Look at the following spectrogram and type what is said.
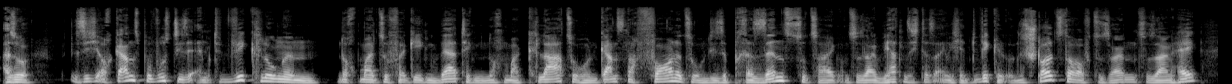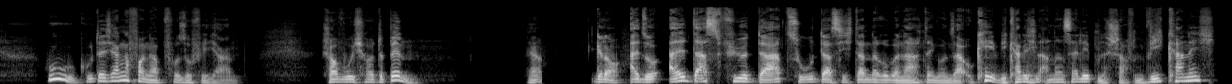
Also sich auch ganz bewusst diese Entwicklungen nochmal zu vergegenwärtigen, nochmal klar zu holen, ganz nach vorne zu holen, diese Präsenz zu zeigen und zu sagen, wie hatten sich das eigentlich entwickelt und stolz darauf zu sein und zu sagen, hey, huh, gut, dass ich angefangen habe vor so vielen Jahren. Schau, wo ich heute bin. Ja, genau. Also all das führt dazu, dass ich dann darüber nachdenke und sage, okay, wie kann ich ein anderes Erlebnis schaffen? Wie kann ich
